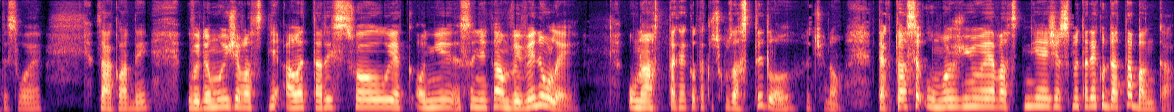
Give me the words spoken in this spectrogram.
ty svoje základny, uvědomují, že vlastně ale tady jsou, jak oni se někam vyvinuli, u nás tak jako tak trošku zastydlo řečeno, tak to asi umožňuje vlastně, že jsme tady jako databanka.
